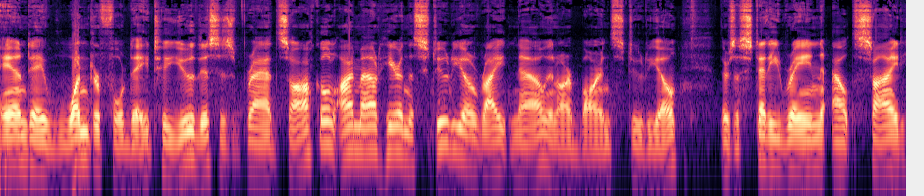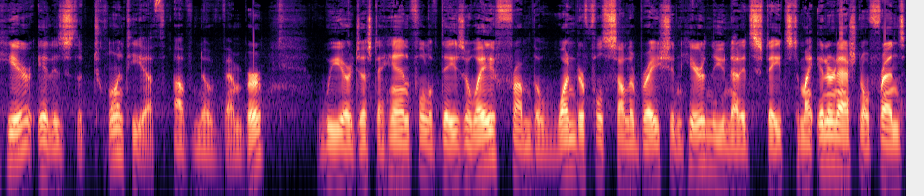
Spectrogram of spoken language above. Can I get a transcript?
And a wonderful day to you. This is Brad Zockoll. I'm out here in the studio right now in our barn studio. There's a steady rain outside here. It is the 20th of November. We are just a handful of days away from the wonderful celebration here in the United States. To my international friends,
